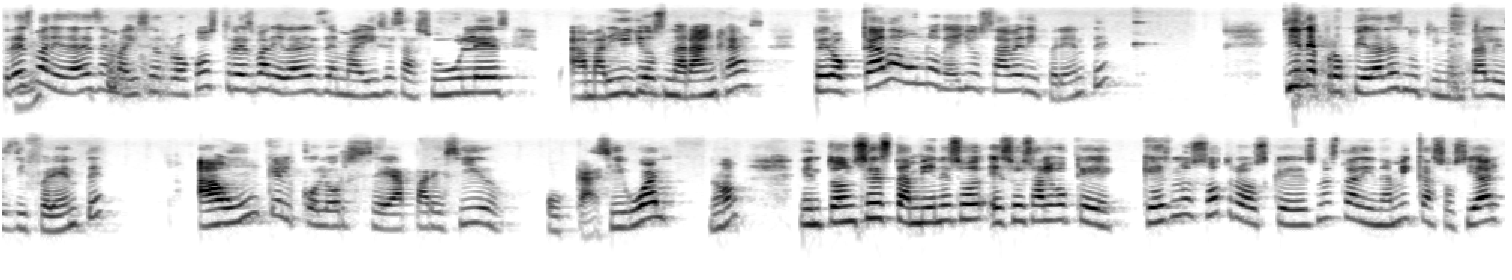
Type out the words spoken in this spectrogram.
tres variedades de maíces rojos, tres variedades de maíces azules, amarillos, naranjas, pero cada uno de ellos sabe diferente, tiene propiedades nutrimentales diferentes, aunque el color sea parecido o casi igual, ¿no? Entonces también eso, eso es algo que, que es nosotros, que es nuestra dinámica social.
